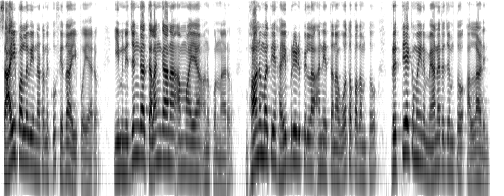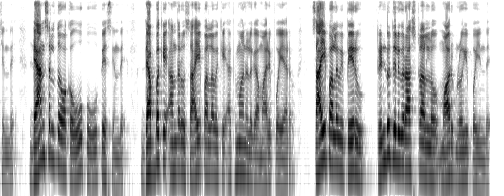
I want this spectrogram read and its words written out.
సాయి పల్లవి నటనకు ఫిదా అయిపోయారు. ఈమె నిజంగా తెలంగాణ అమ్మాయా అనుకున్నారు. భానుమతి హైబ్రిడ్ పిల్ల అనే తన ఊతపదంతో ప్రత్యేకమైన మేనరిజంతో అల్లాడించింది. డ్యాన్సులతో ఒక ఊపు ఊపేసింది. దెబ్బకి అందరూ సాయి పల్లవికి అభిమానులుగా మారిపోయారు. సాయి పల్లవి పేరు రెండు తెలుగు రాష్ట్రాల్లో మారు మ్రోగిపోయింది.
